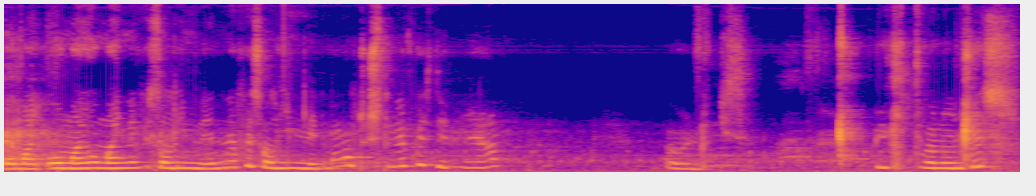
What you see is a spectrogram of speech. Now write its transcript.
Oh my oh my oh my nefes alayım dedim. Nefes alayım dedim. Alt üstü nefes dedim ya. Öldük. Büyük ihtimal öleceğiz.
